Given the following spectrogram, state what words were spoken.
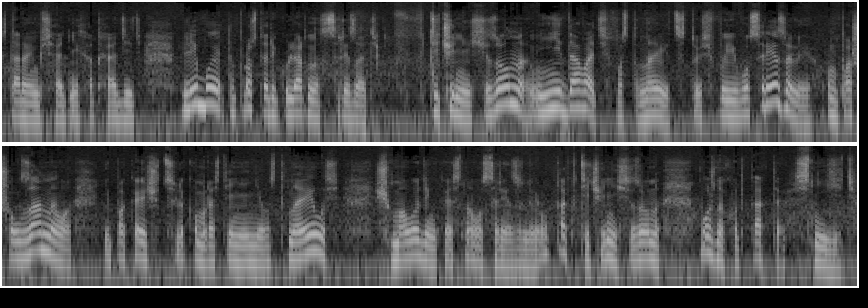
стараемся от них отходить, либо это просто регулярно срезать в течение сезона не давать восстановиться. То есть вы его срезали, он пошел заново, и пока еще целиком растение не восстановилось, еще молоденькое снова срезали. И вот так в течение сезона можно хоть как-то снизить.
